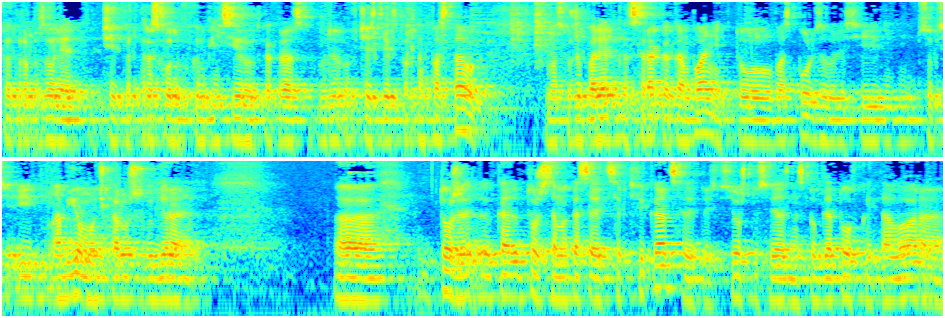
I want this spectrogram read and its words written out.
которое позволяет четверть расходов компенсировать как раз в части экспортных поставок. У нас уже порядка 40 компаний, кто воспользовались и, и объем очень хороший выбирает. Э, тоже, э, то же самое касается сертификации, то есть все, что связано с подготовкой товара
